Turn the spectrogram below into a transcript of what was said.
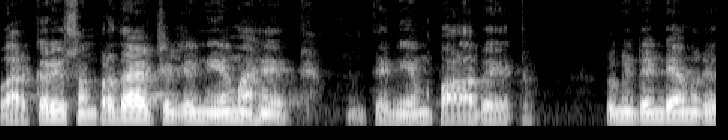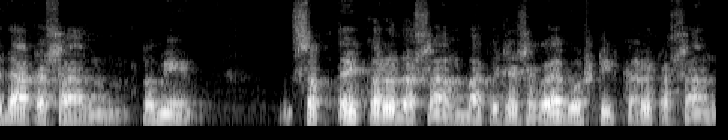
वारकरी संप्रदायाचे जे नियम आहेत ते नियम पाळावेत. तुम्ही दिंड्यामध्ये जात असाल तुम्ही सप्ताह करत असाल बाकीच्या सगळ्या गोष्टी करत असाल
